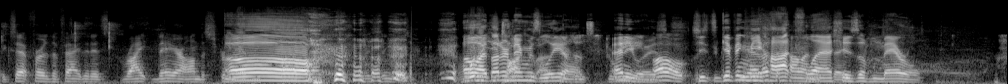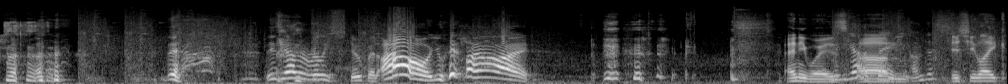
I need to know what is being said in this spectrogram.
except for the fact that it's right there on the screen. Oh. Oh, I thought her name was? Leon. Different? Anyways, Oh, she's giving yeah, me hot common flashes of Meryl. These guys are really stupid. Ow! You hit my eye. Anyways, You gotta um. I'm just. is she like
